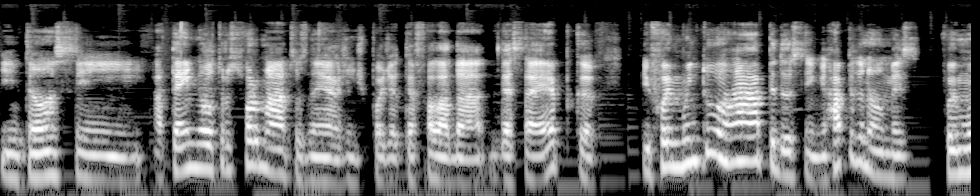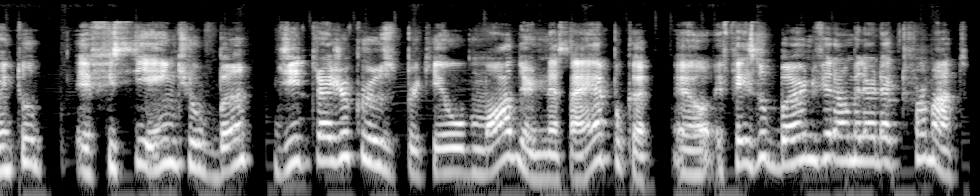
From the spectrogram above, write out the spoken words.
Então, assim, até em outros formatos, né? A gente pode até falar da, dessa época. E foi muito rápido, assim. Rápido não, mas foi muito eficiente o ban de Treasure Cruise, porque o Modern, nessa época, é, fez o Burn virar o melhor deck do formato,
